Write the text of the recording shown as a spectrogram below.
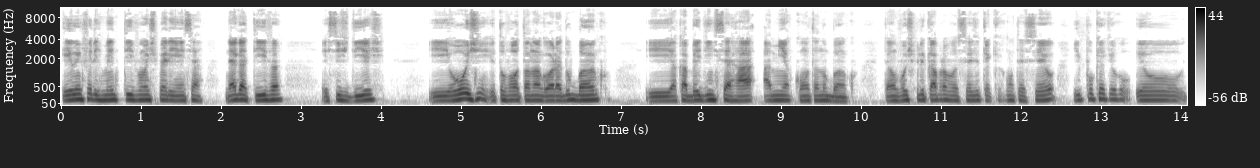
Eu infelizmente tive uma experiência negativa esses dias e hoje eu estou voltando agora do banco e acabei de encerrar a minha conta no banco. Então vou explicar para vocês o que, é que aconteceu e por que, que eu, eu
